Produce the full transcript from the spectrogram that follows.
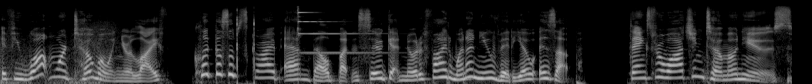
If you want more Tomo in your life, click the subscribe and bell button so you get notified when a new video is up. Thanks for watching Tomo News.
